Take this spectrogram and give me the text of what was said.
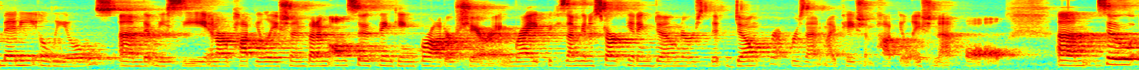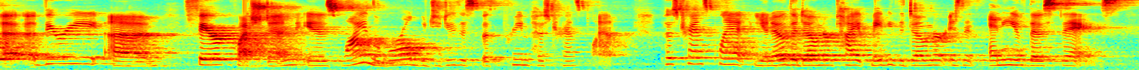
many alleles um, that we see in our population, but I'm also thinking broader sharing, right? Because I'm going to start getting donors that don't represent my patient population at all. Um, so a, a very uh, fair question is why in the world would you do this both pre and post transplant? Post transplant, you know the donor type, maybe the donor isn't any of those things.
